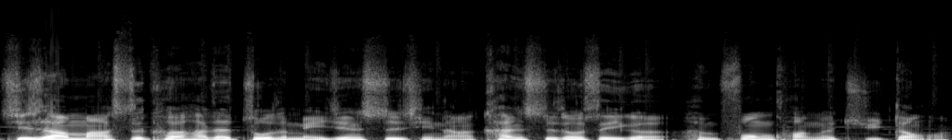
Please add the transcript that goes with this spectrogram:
其实啊，马斯克他在做的每一件事情啊，看似都是一个很疯狂的举动哦。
